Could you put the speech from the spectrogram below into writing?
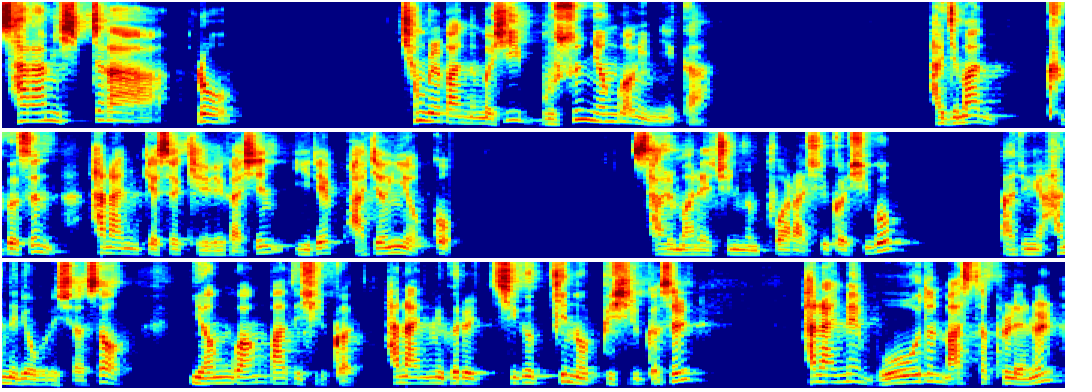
사람이 십자가로 형벌받는 것이 무슨 영광입니까? 하지만 그것은 하나님께서 계획하신 일의 과정이었고 사흘 만에 주님은 부활하실 것이고 나중에 하늘에 오르셔서 영광 받으실 것, 하나님이 그를 지극히 높이실 것을 하나님의 모든 마스터 플랜을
